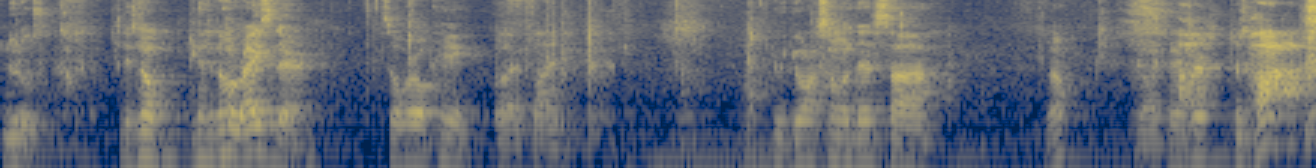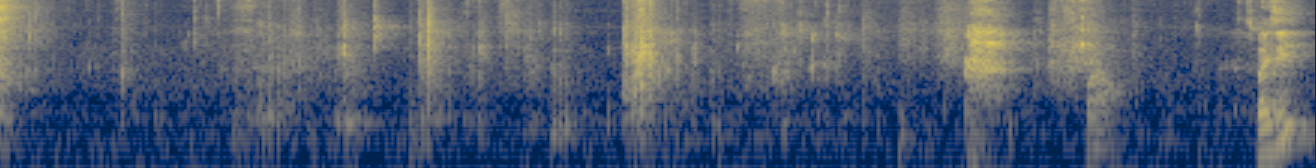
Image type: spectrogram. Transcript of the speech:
Noodles. There's no there's no rice there, so we're okay. Alright, fine. You, you want some of this? Uh, no. You want to finish it? It's hot. Wow. Spicy?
